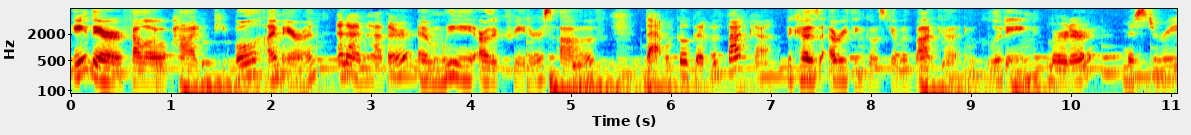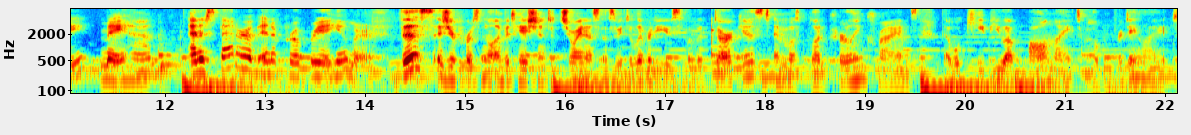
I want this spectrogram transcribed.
Hey there, fellow pod people. I'm Erin. And I'm Heather. And we are the creators of That Would Go Good with Vodka. Because everything goes good with vodka, including murder, mystery, mayhem, and a spatter of inappropriate humor. This is your personal invitation to join us as we deliver to you some of the darkest and most blood curdling crimes that will keep you up all night hoping for daylight.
